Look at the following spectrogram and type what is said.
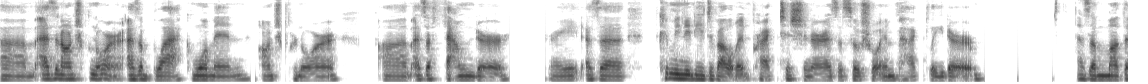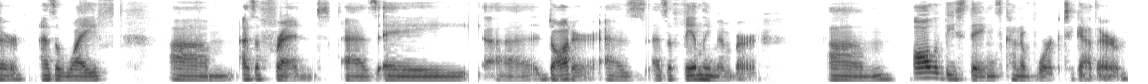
um, as an entrepreneur, as a Black woman entrepreneur, um, as a founder, right? As a community development practitioner, as a social impact leader, as a mother, as a wife, um, as a friend, as a uh, daughter, as as a family member. Um, all of these things kind of work together.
